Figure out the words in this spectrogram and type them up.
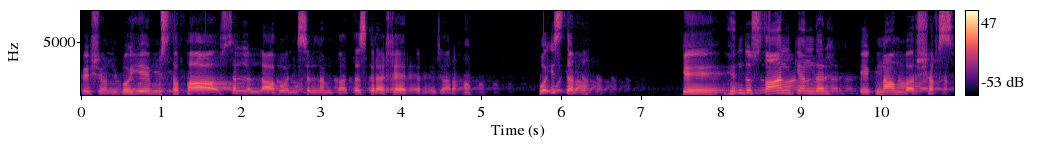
پیشن گوئے مصطفیٰ صلی اللہ علیہ وسلم کا تذکرہ خیر کرنے جا رہا ہوں۔ وہ اس طرح کہ ہندوستان کے اندر ایک نامور شخص،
